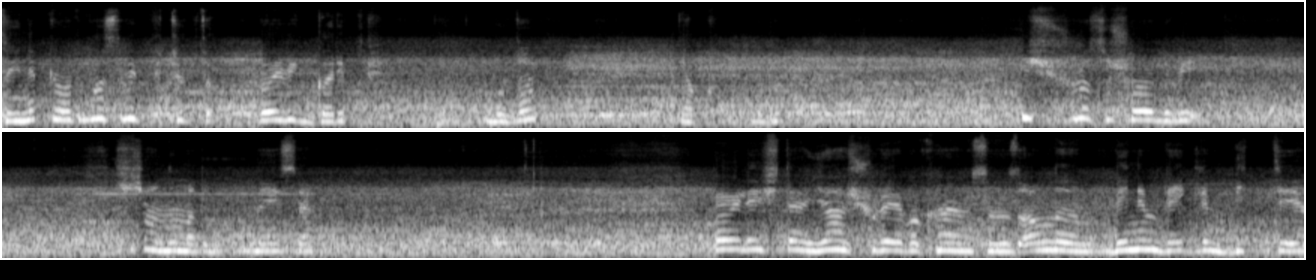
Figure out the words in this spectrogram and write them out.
Zeynep gördü. Burası bir pütürtü. Böyle bir garip. Burada. Yok. Burada. Bir şurası şöyle bir hiç anlamadım. Neyse. Böyle işte ya şuraya bakar mısınız? Allah'ım benim reglim bitti.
